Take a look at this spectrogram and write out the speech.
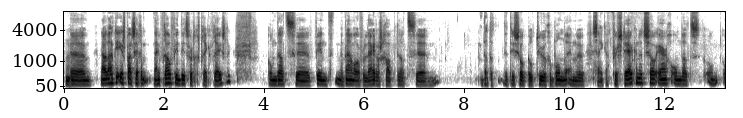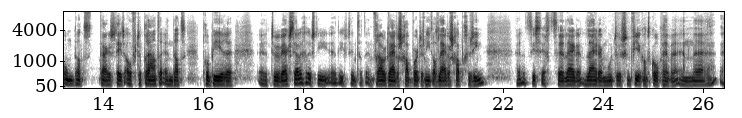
Hm. Ehm, nou, laat ik eerst maar zeggen, mijn vrouw vindt dit soort gesprekken vreselijk. Omdat ze vindt, met name over leiderschap, dat, dat het, het is zo cultuurgebonden en we Zeker. versterken het zo erg omdat, om, omdat daar steeds over te praten en dat proberen eh, te bewerkstelligen. Dus die, eh, die vindt dat een vrouwelijk leiderschap wordt dus niet als leiderschap gezien. Hè, dat is echt, eh, leider, leider moet dus een vierkante kop hebben en eh,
